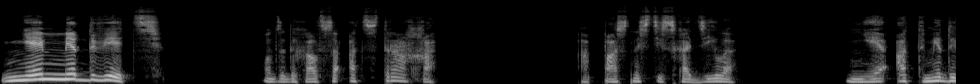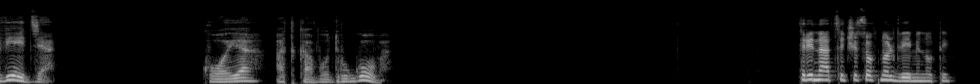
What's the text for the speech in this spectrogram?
не медведь. Он задыхался от страха. Опасность исходила не от медведя, кое от кого другого. Тринадцать часов ноль две минуты.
